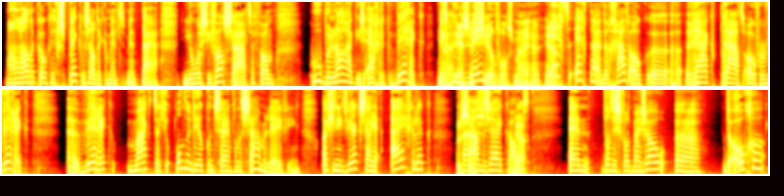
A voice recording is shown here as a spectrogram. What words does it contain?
Maar dan had ik ook in gesprekken zat ik met, met nou ja, die jongens die vastzaten van hoe belangrijk is eigenlijk werk? Het ja, kunnen essentieel meedoen. volgens mij. Hè? Ja. Echt, echt. Nou, en dat gaat ook raak praat over werk. Uh, werk maakt dat je onderdeel kunt zijn van de samenleving. Als je niet werkt, sta je eigenlijk uh, aan de zijkant. Ja. En dat is wat mij zo uh, de ogen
